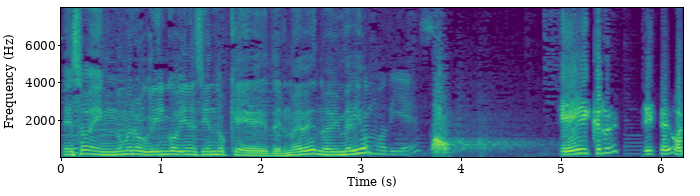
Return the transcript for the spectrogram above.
Eso en número gringo viene siendo que del 9, 9 y medio. Como 10. Eh, creo que 8,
